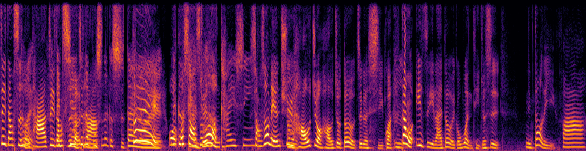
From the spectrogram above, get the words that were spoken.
这张适合他，这张适合他，真的不是那个时代，对，我我小时候很开心，小时候连续好久好久都有这个习惯，但我一直以来。都有一个问题，就是你到底发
